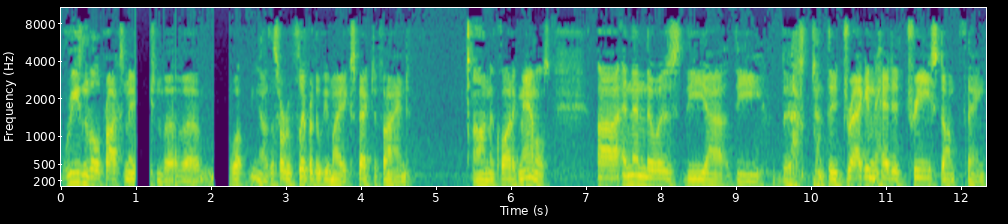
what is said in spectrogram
reasonable approximation of uh, what you know the sort of flipper that we might expect to find on aquatic mammals. Uh, and then there was the uh, the the, the dragon-headed tree stump thing,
